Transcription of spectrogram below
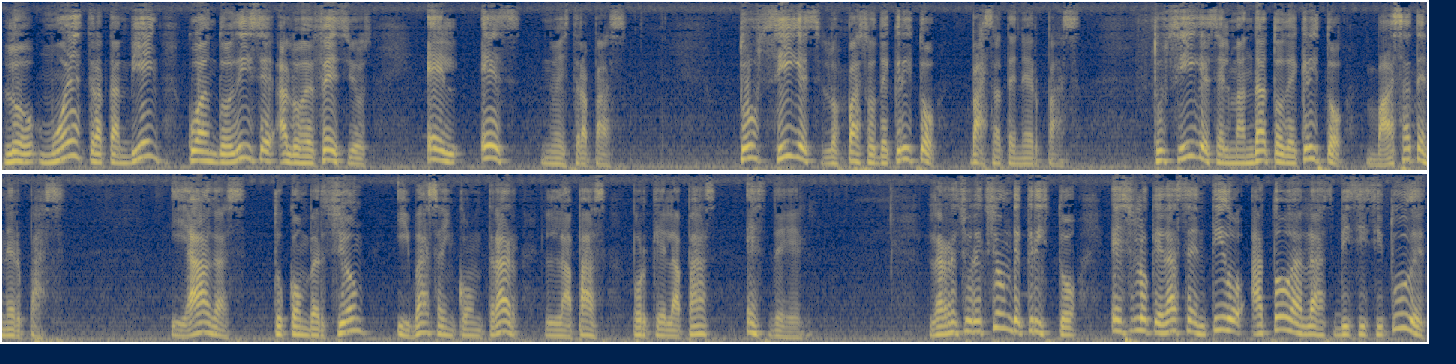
lo muestra también cuando dice a los efesios, Él es nuestra paz. Tú sigues los pasos de Cristo vas a tener paz. Tú sigues el mandato de Cristo, vas a tener paz. Y hagas tu conversión y vas a encontrar la paz, porque la paz es de Él. La resurrección de Cristo es lo que da sentido a todas las vicisitudes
